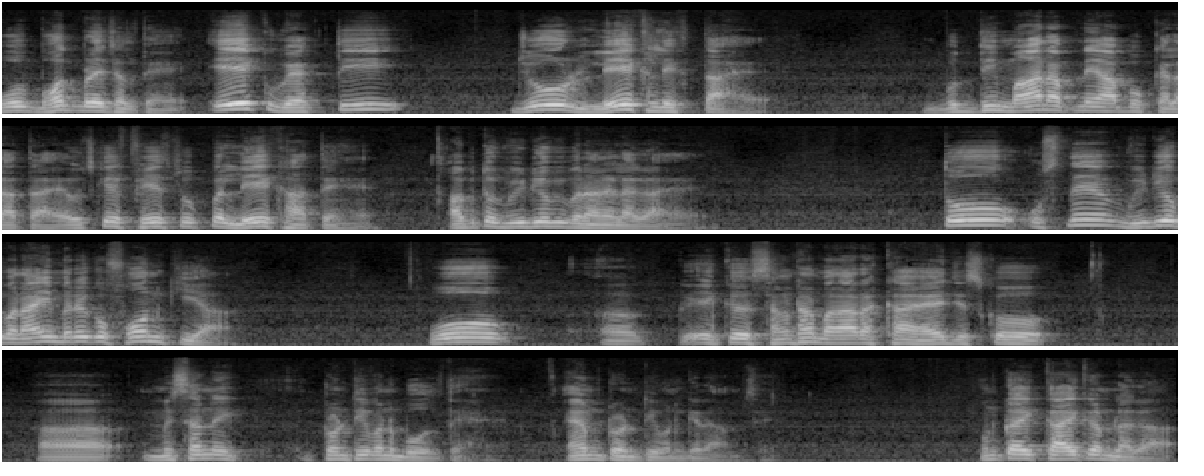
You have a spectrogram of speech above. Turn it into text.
वो बहुत बड़े चलते हैं। एक व्यक्ति जो लेख लिखता है, बुद्धिमान अपने आप को कहलाता है, उसके फेसबुक पर लेख आते हैं। अभी तो वीडियो भी बनाने लगा है। तो उसने वीडियो बनाई, मेरे को फ़ोन किया। वो एक संगठन बना रखा है जिसको मिशन एक ट्वेंटी वन बोलते हैं एम ट्वेंटी वन के नाम से। उनका एक कार्यक्रम लगा।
